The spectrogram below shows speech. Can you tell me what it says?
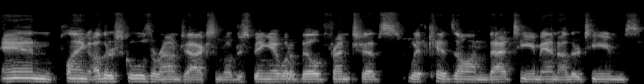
and playing other schools around Jacksonville. Just being able to build friendships with kids on that team and other teams,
